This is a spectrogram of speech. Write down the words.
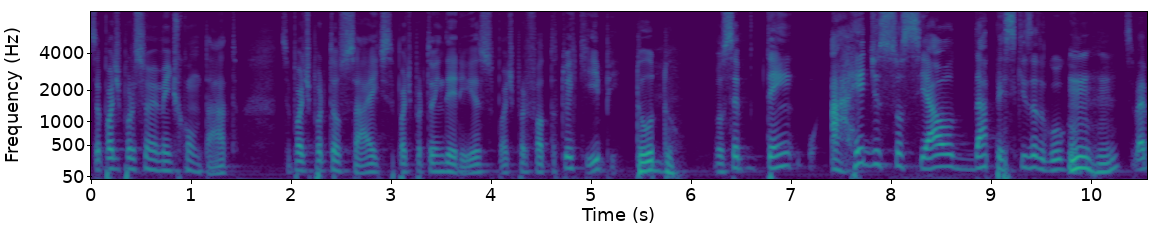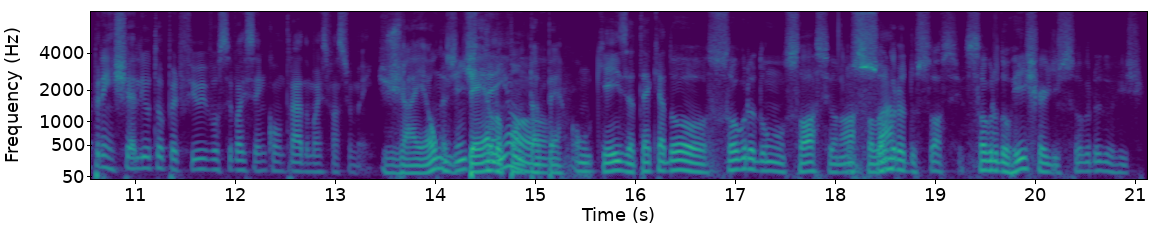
Você pode pôr seu e-mail de contato. Você pode pôr teu site, você pode pôr teu endereço, pode pôr foto da tua equipe. Tudo. Você tem a rede social da pesquisa do Google. Uhum. Você vai preencher ali o teu perfil e você vai ser encontrado mais facilmente. Já é um belo pontapé. um case até que é do sogro de um sócio nosso o lá. Sogro do sócio. Sogro do Richard. O sogro do Richard.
